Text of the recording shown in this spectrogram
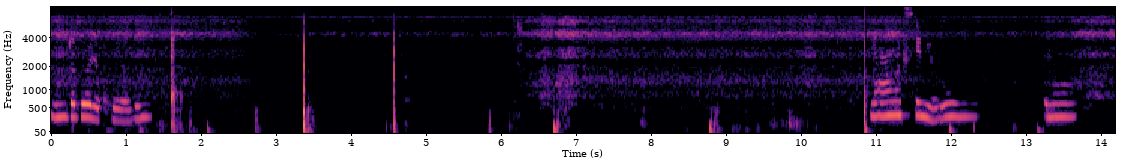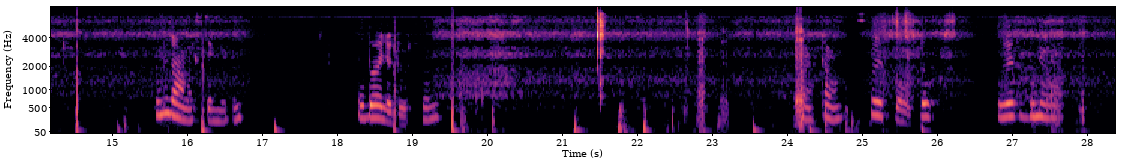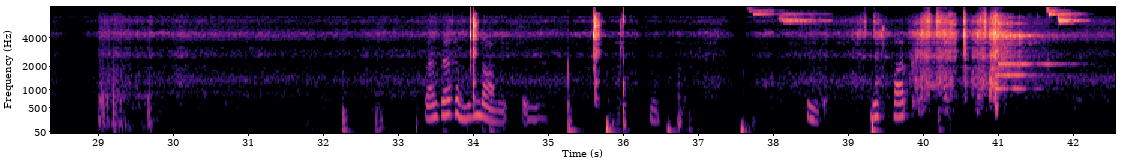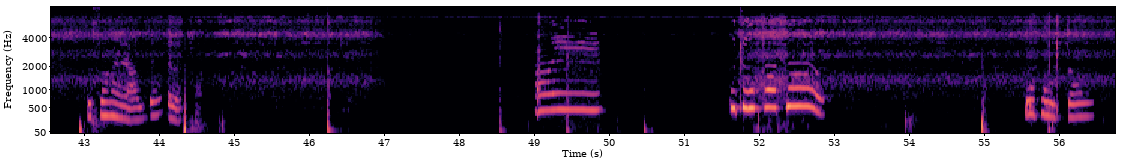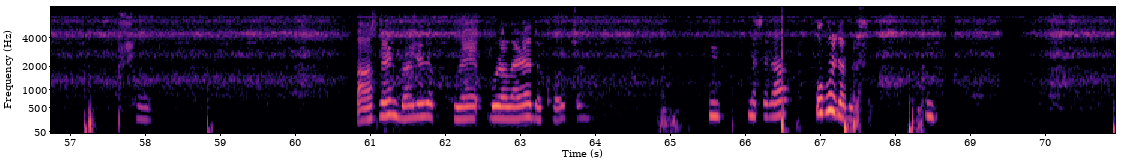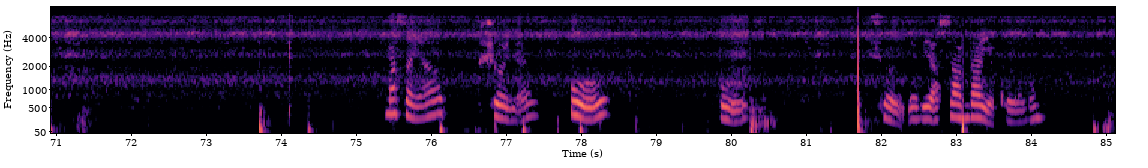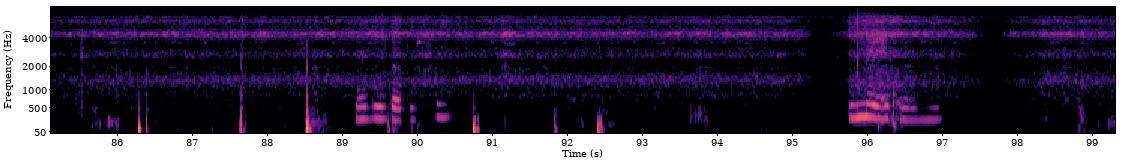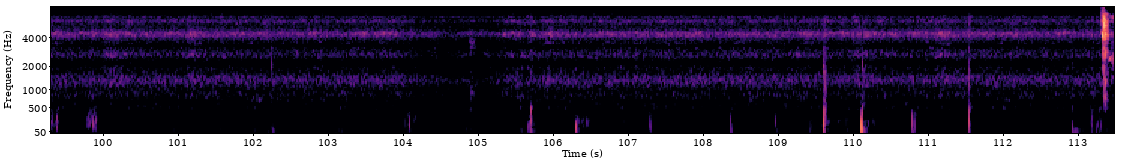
Bunu da böyle koyalım. Bunu almak istemiyorum. Bunu bunu da almak istemiyorum. Bu böyle dursun. Ha, Burası oldu. Burası bu ne? Ben zaten bunu da almak istemiyorum. Şimdi mutfak. Bu son herhalde. Evet son. Ay. Bu çok tatlı. Bu burada. Şöyle. Bazılarını böyle de buraya, buralara da koyacağım. Hı, mesela bu burada dursun. Hı. Masaya şöyle bu bu şöyle biraz sandalye koyalım. Bu burada dursun. Bunu nereye koyalım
